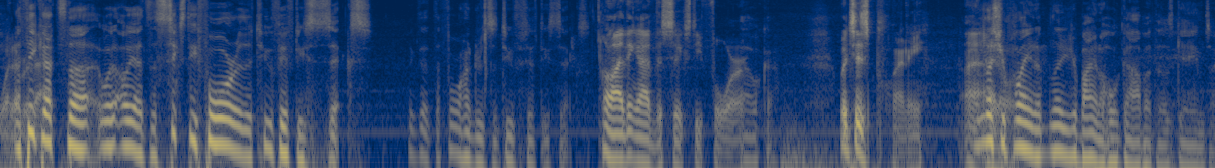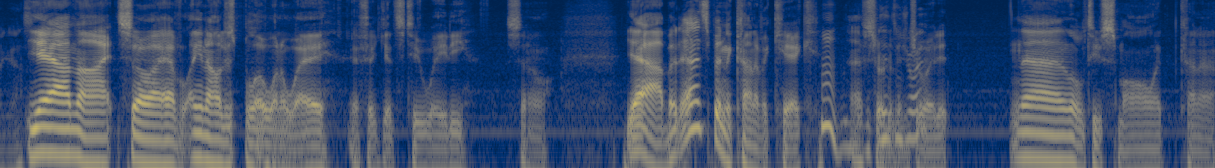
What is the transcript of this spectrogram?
whatever. I think that- that's the. Oh yeah, it's the 64 or the 256. I think that the 400 is the 256. Oh, I think I have the sixty-four, Oh, okay. which is plenty. I- I Unless you're playing, a, you're buying a whole gob of those games, I guess. Yeah, I'm not. So I have, you know, I'll just blow one away if it gets too weighty. So, yeah, but that's been a kind of a kick. I've The sort of enjoy enjoyed it. Nah, a little too small. It kind of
